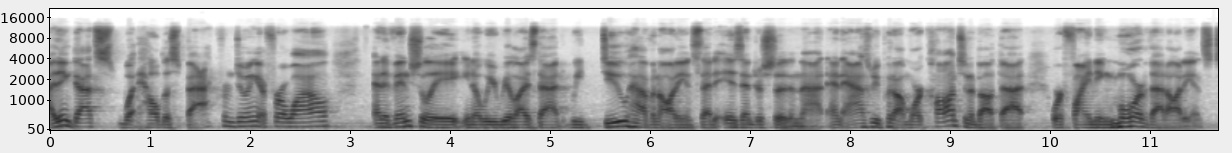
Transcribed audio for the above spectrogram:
I think that's what held us back from doing it for a while and eventually you know we realized that we do have an audience that is interested in that. And as we put out more content about that we're finding more of that audience.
